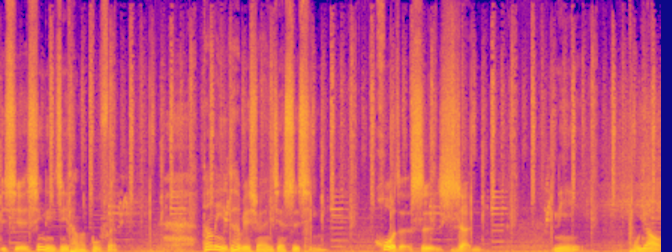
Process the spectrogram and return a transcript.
一些心灵鸡汤的部分。当你特别喜欢一件事情。或者是人，你不要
